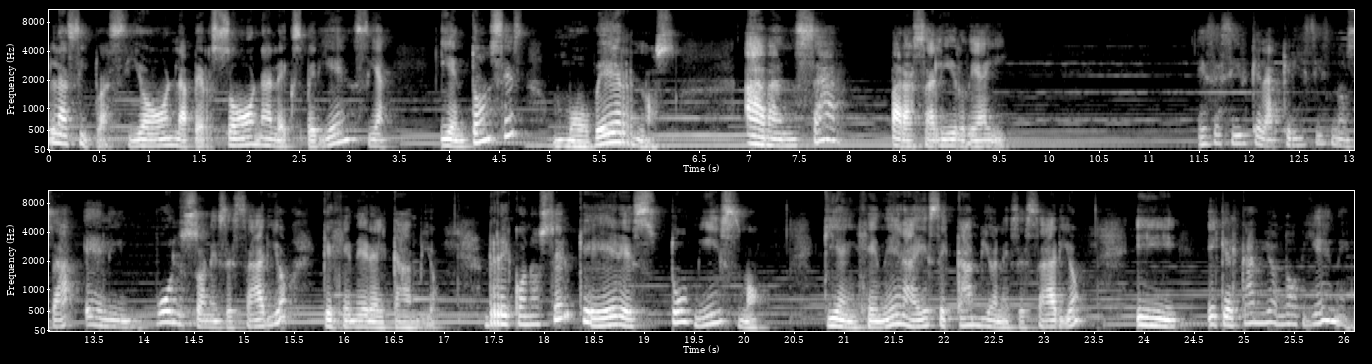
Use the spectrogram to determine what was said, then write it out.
la situación, la persona, la experiencia y entonces movernos, avanzar para salir de ahí. Es decir, que la crisis nos da el impulso necesario que genera el cambio. Reconocer que eres tú mismo quien genera ese cambio necesario y, que el cambio no viene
